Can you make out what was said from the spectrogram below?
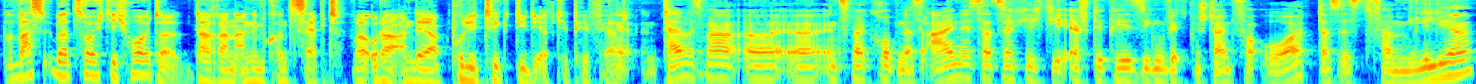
Was überzeugt dich heute daran an dem Konzept oder an der Politik, die die FDP fährt? Ja, teilen wir es mal äh, in zwei Gruppen. Das eine ist tatsächlich die FDP Siegen-Wittgenstein vor Ort. Das ist Familie.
